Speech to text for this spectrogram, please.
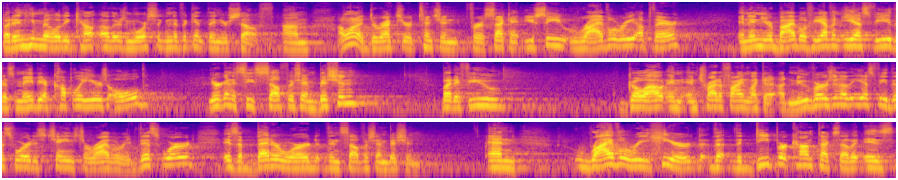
but in humility count others more significant than yourself. Um, I want to direct your attention for a second. You see rivalry up there? And in your Bible, if you have an ESV that's maybe a couple of years old, you're going to see selfish ambition. But if you go out and, and try to find like a, a, new version of the ESV, this word is changed to rivalry. This word is a better word than selfish ambition. And rivalry here, the, the, the, deeper context of it is,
